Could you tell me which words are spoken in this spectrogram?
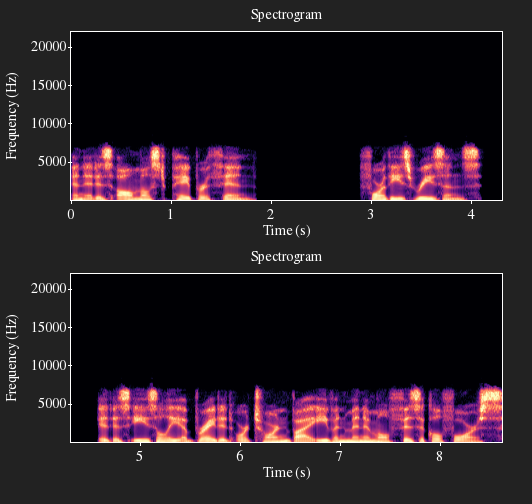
and it is almost paper thin. For these reasons, it is easily abraded or torn by even minimal physical force.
